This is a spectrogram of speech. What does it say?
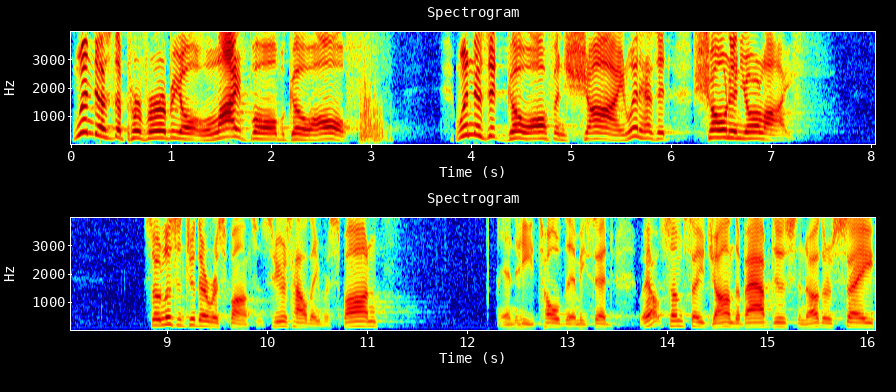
When does the proverbial light bulb go off? When does it go off and shine? When has it shone in your life? So listen to their responses. Here's how they respond. And he told them, he said, Well, some say John the Baptist, and others say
